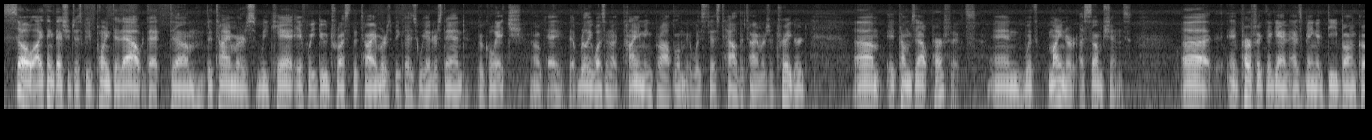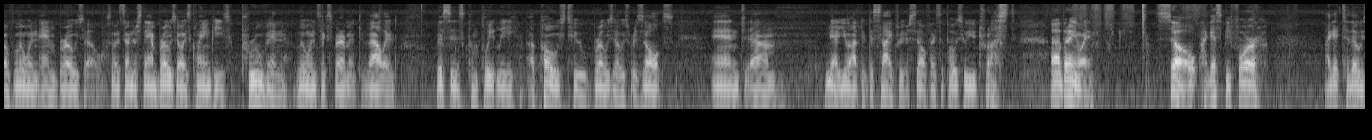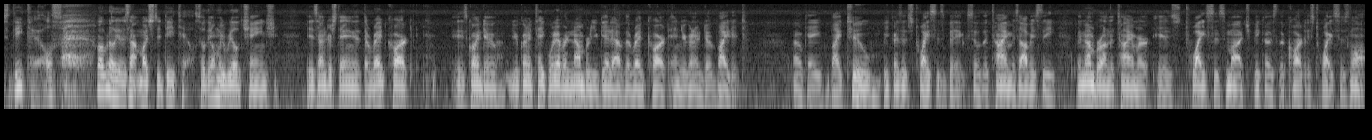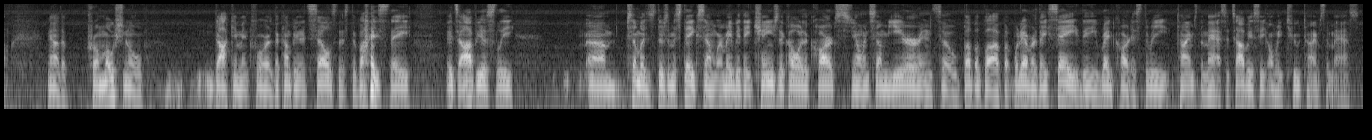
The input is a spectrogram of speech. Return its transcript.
So I think that should just be pointed out that um, the timers, we can't, if we do trust the timers because we understand the glitch, okay, that really wasn't a timing problem, it was just how the timers are triggered, um, it comes out perfect and with minor assumptions. Uh, perfect again as being a debunk of Lewin and Brozo. So let's understand Brozo has claimed he's proven Lewin's experiment valid this is completely opposed to Brozo's results. And um, yeah, you'll have to decide for yourself, I suppose, who you trust. Uh, but anyway, so I guess before I get to those details, well, really, there's not much to detail. So the only real change is understanding that the red cart is going to, you're going to take whatever number you get out of the red cart and you're going to divide it okay, by 2 because it's twice as big. So the time is obviously, the number on the timer is twice as much because the cart is twice as long. Now the promotional document for the company that sells this device, they, it's obviously um, someone's there's a mistake somewhere. Maybe they changed the color of the carts, you know, in some year, and so blah blah blah. But whatever they say, the red cart is three times the mass. It's obviously only two times the mass.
